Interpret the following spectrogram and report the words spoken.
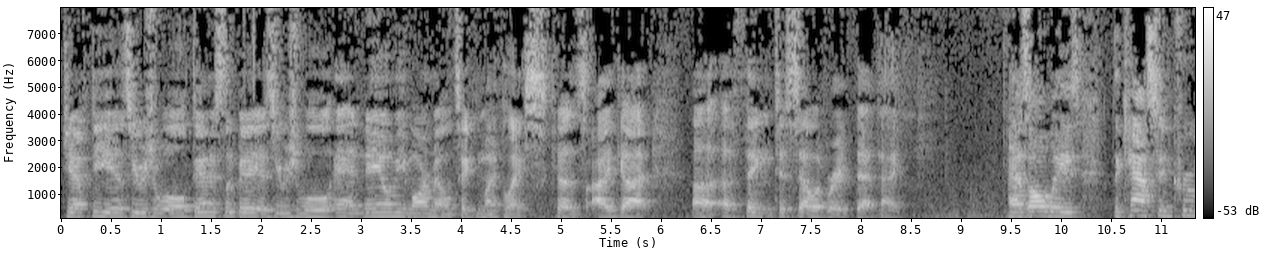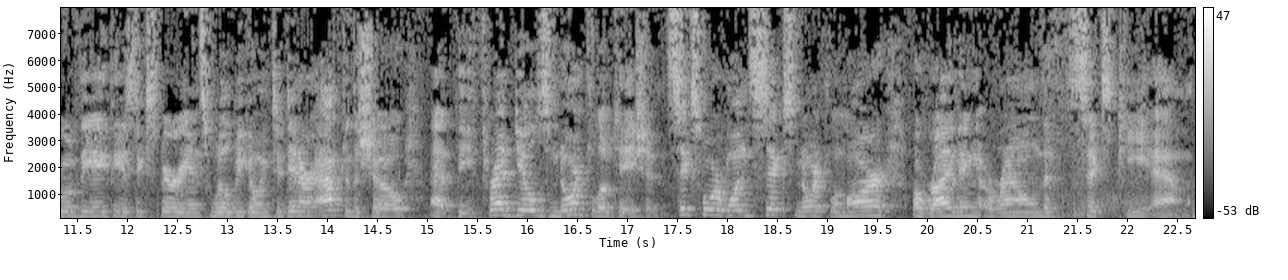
Jeff Dee as usual, Denis Loubet as usual, and Naomi Marmel taking my place, because I got uh, a thing to celebrate that night. As always, the cast and crew of the Atheist Experience will be going to dinner after the show at the Threadgill's North location, 6416 North Lamar, arriving around 6 p.m.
